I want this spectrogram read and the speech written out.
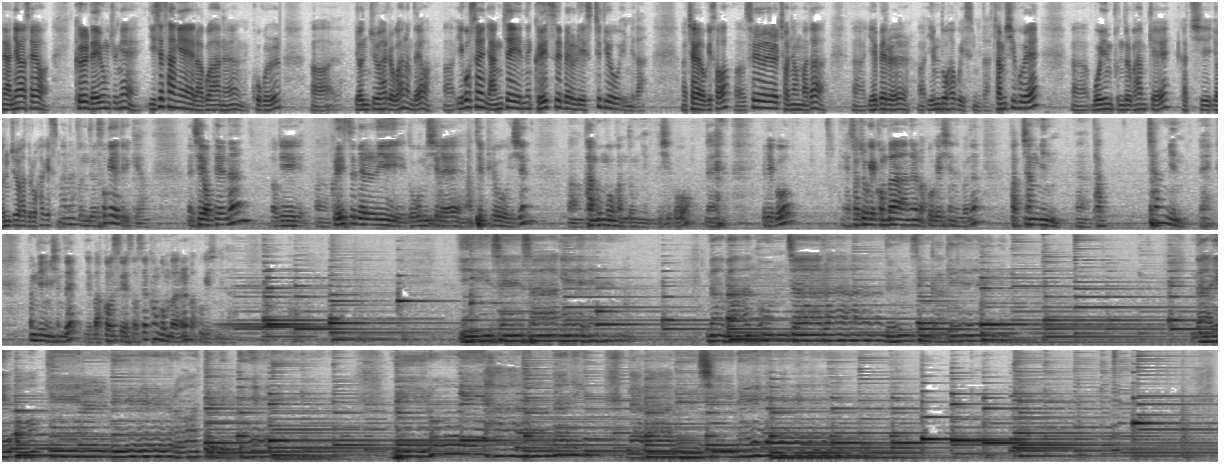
네, 안녕하세요. 글 내용 중에 이 세상에라고 하는 곡을 어, 연주하려고 하는데요. 어, 이곳은 양재에 있는 그레이스밸리 스튜디오입니다. 어, 제가 여기서 어, 수요일 저녁마다 어, 예배를 어, 인도하고 있습니다. 잠시 후에 어, 모인 분들과 함께 같이 연주하도록 하겠습니다. 하는 분들 소개해 드릴게요. 네, 제 옆에는 여기 어, 그레이스밸리 녹음실의 어, 대표이신 어, 강근모 감독님이시고, 네. 그리고 예, 저쪽에 건반을 맡고 계시는 분은 박창민, 어, 박찬민 예, 형제님이신데 이제 마커스에서 second 건반을 맡고 계십니다. 이 세상에 나만 혼자라는 생각에 나의 위로의 하나님 날 안으시네.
